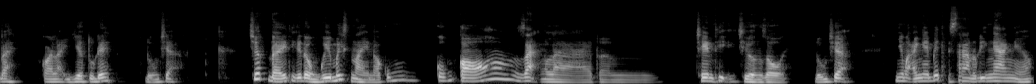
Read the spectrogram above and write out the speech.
Đây, quay lại year to date, đúng chưa ạ? Trước đấy thì cái đồng Wimix này nó cũng cũng có dạng là ờ, trên thị trường rồi, đúng chưa ạ? Nhưng mà anh em biết tại sao nó đi ngang nhỉ không?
